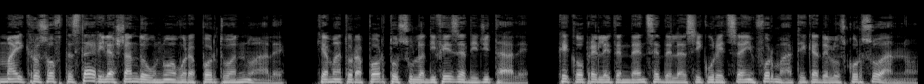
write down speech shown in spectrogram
Microsoft sta rilasciando un nuovo rapporto annuale, chiamato Rapporto sulla difesa digitale, che copre le tendenze della sicurezza informatica dello scorso anno.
